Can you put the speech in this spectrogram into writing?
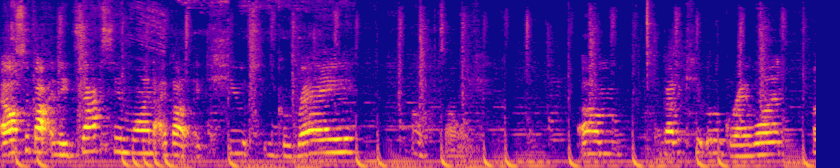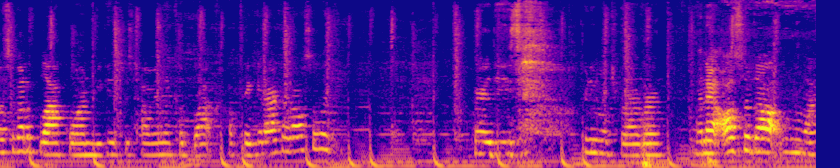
I also got an exact same one. I got a cute gray. Oh, it's all like, um, I got a cute little gray one. I also got a black one because just having like a black crop thing. And I could also like wear these pretty much forever. And I also got oh my,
